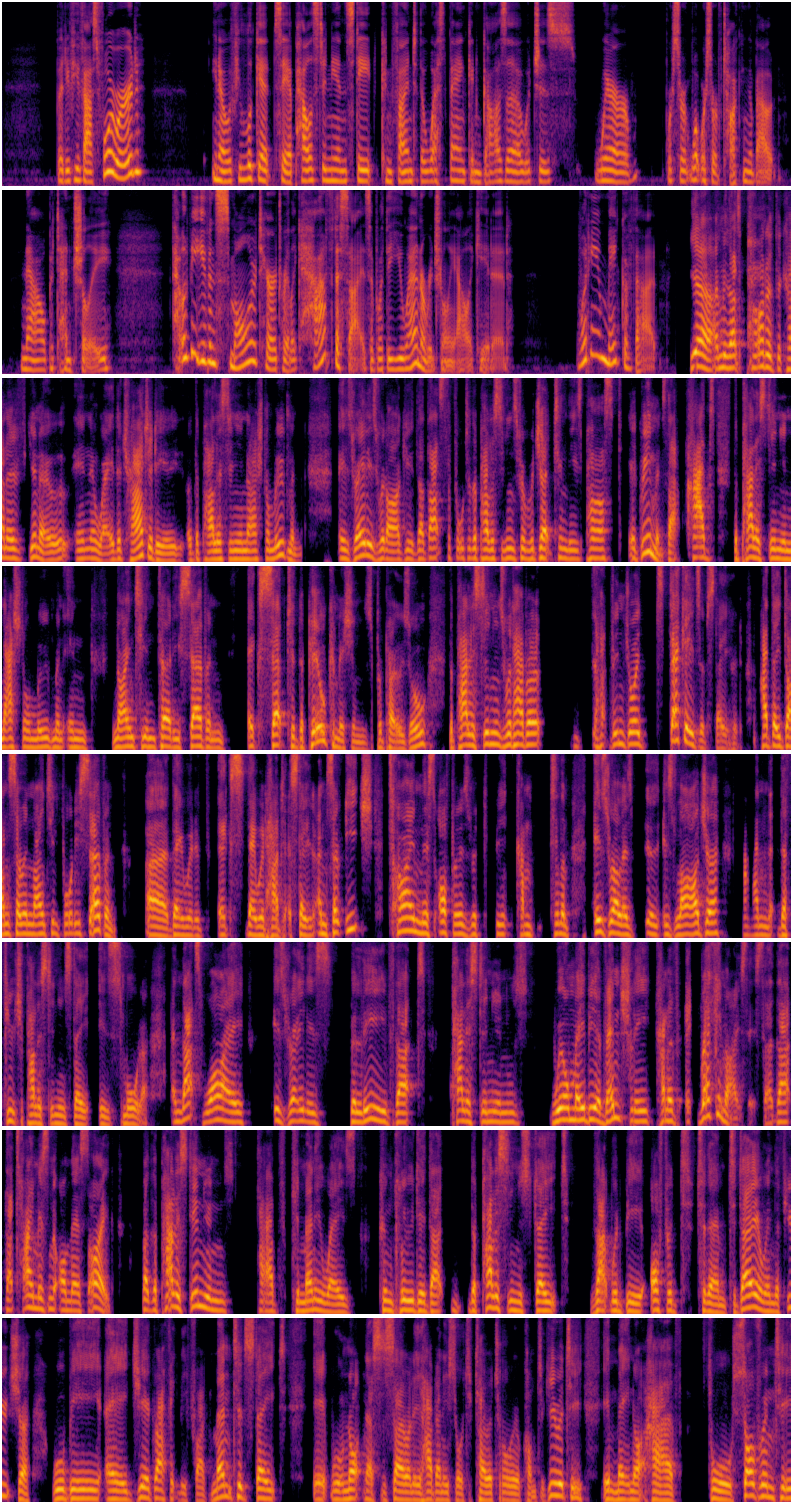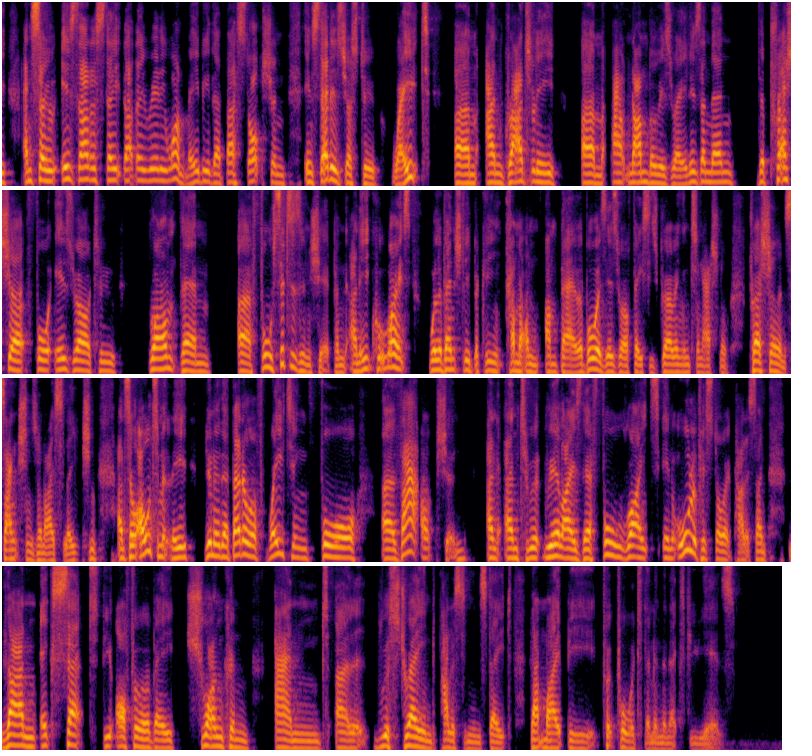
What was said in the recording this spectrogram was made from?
But if you fast forward, you know, if you look at, say, a Palestinian state confined to the West Bank and Gaza, which is where we're sort of what we're sort of talking about now potentially, that would be even smaller territory, like half the size of what the UN originally allocated. What do you make of that? Yeah, I mean, that's part of the kind of, you know, in a way, the tragedy of the Palestinian national movement. Israelis would argue that that's the fault of the Palestinians for rejecting these past agreements. That had the Palestinian national movement in 1937 accepted the Peel Commission's proposal, the Palestinians would have a have enjoyed decades of statehood. Had they done so in 1947, uh, they would have ex- they would have a state. And so each time this offer has come to them, Israel is is larger, and the future Palestinian state is smaller. And that's why Israelis believe that Palestinians will maybe eventually kind of recognize this that that, that time isn't on their side. But the Palestinians have, in many ways, concluded that the Palestinian state that would be offered to them today or in the future will be a geographically fragmented state. It will not necessarily have any sort of territorial contiguity. It may not have full sovereignty. And so, is that a state that they really want? Maybe their best option instead is just to wait um, and gradually um, outnumber Israelis. And then the pressure for Israel to grant them uh, full citizenship and, and equal rights will eventually become un- unbearable as Israel faces growing international pressure and sanctions and isolation. And so ultimately, you know, they're better off waiting for uh, that option and, and to realize their full rights in all of historic Palestine than accept the offer of a shrunken and uh, restrained Palestinian state that might be put forward to them in the next few years.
